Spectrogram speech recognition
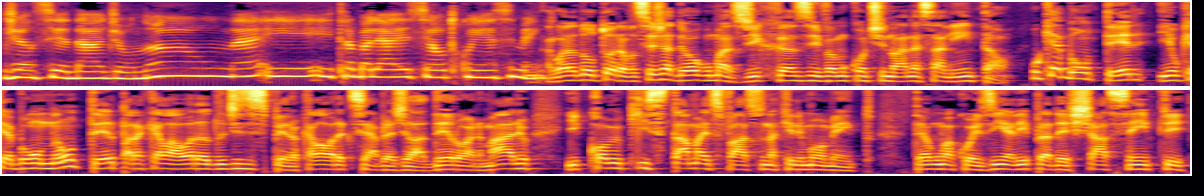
de ansiedade ou não, né? E, e trabalhar esse autoconhecimento. Agora, doutora, você já deu algumas dicas e vamos continuar nessa linha então. O que é bom ter ter e o que é bom não ter para aquela hora do desespero, aquela hora que você abre a geladeira ou armário e come o que está mais fácil naquele momento. Tem alguma coisinha ali para deixar sempre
